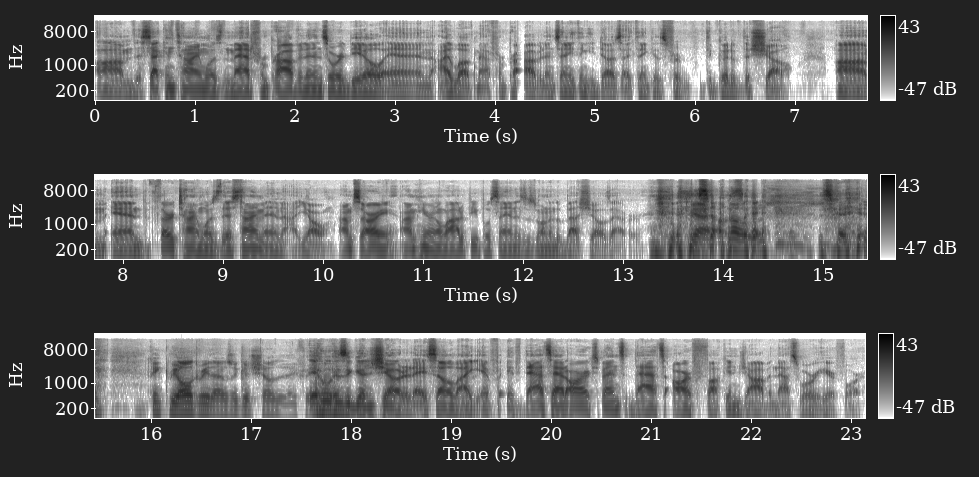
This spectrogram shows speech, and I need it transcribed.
Um, the second time was the Mad from Providence ordeal, and I love Mad from Providence. Anything he does, I think, is for the good of the show. Um, and the third time was this time, and uh, yo, I'm sorry, I'm hearing a lot of people saying this is one of the best shows ever. Yeah. So, no, it was- it was- I think we all agree that it was a good show today. For it sure. was a good show today. So like, if if that's at our expense, that's our fucking job, and that's what we're here for.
